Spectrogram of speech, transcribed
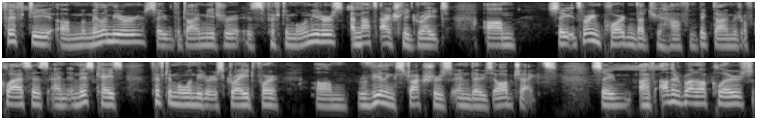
50 um, millimeters, so the diameter is 50 millimeters and that's actually great. Um, so it's very important that you have a big diameter of glasses and in this case 50 millimeter is great for um, revealing structures in those objects. So I have other binoculars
